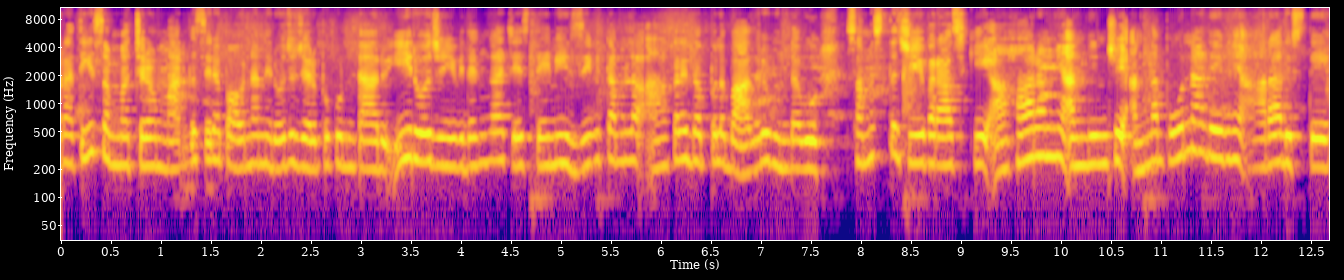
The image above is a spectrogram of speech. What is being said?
ప్రతి సంవత్సరం మార్గశిర పౌర్ణమి రోజు జరుపుకుంటారు. ఈ రోజు ఈ విధంగా చేస్తే మీ జీవితంలో ఆకలి దప్పుల బాధలు ఉండవు. సమస్త జీవరాశికి ఆహారాన్ని అందించే అన్నపూర్ణాదేవిని ఆరాధిస్తే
